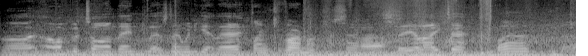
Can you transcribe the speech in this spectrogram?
Right, I'll have a good time then. Let us know when you get there. Thank you very much. See you later. See you later. Bye. Bye.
